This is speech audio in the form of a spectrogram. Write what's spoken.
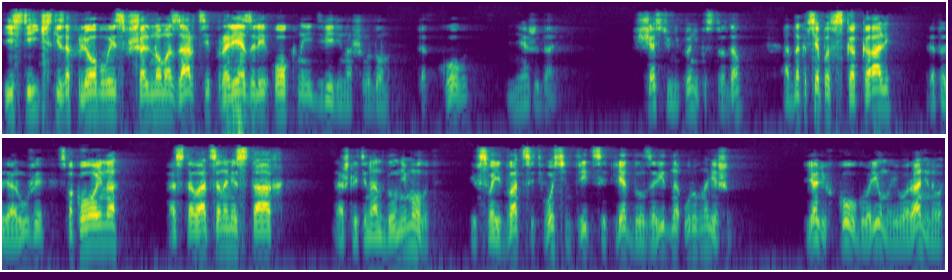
истерически захлебываясь в шальном азарте, прорезали окна и двери нашего дома. Такого не ожидали. К счастью, никто не пострадал. Однако все повскакали, готовя оружие. Спокойно оставаться на местах. Наш лейтенант был не молод, и в свои двадцать восемь-тридцать лет был завидно уравновешен. Я легко уговорил моего раненого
